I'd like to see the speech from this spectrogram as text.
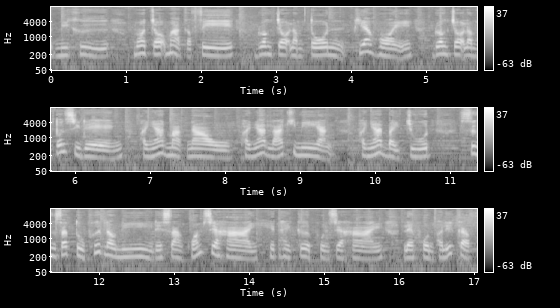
ชมีคือมอดเจาะหมากกาแฟดวงเจาะลำต้น เพี้ยหอย ดวงเจาะลำต้นสีแดงพยาธิหมากเนาพยาธิล้าขี้เมียงพยาธิใบจุด ซึ่งศัตรูพืชเหล่านี้ได้สร้างความเสียหายเฮ็ดให้เกิดผลเสียหาย และผลผลิตกาแฟ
